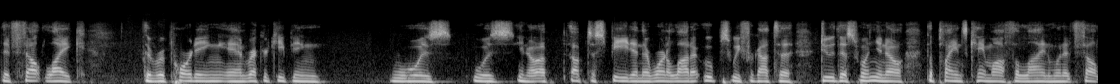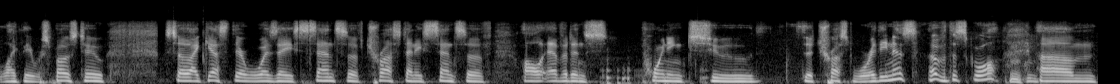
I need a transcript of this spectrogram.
that felt like the reporting and record keeping was was you know up up to speed and there weren't a lot of oops we forgot to do this one you know the planes came off the line when it felt like they were supposed to so i guess there was a sense of trust and a sense of all evidence pointing to the trustworthiness of the school mm-hmm. um,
